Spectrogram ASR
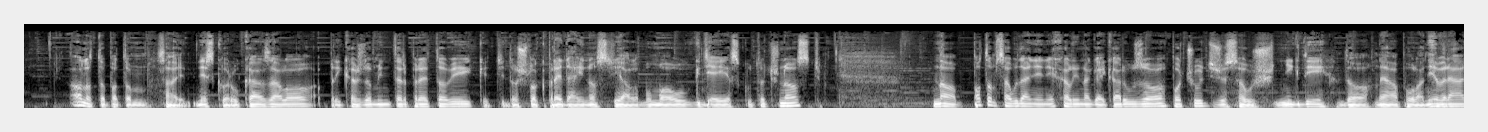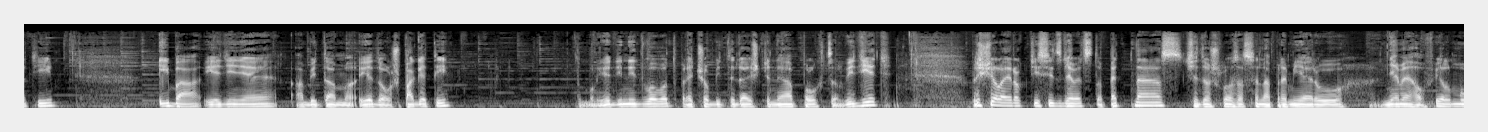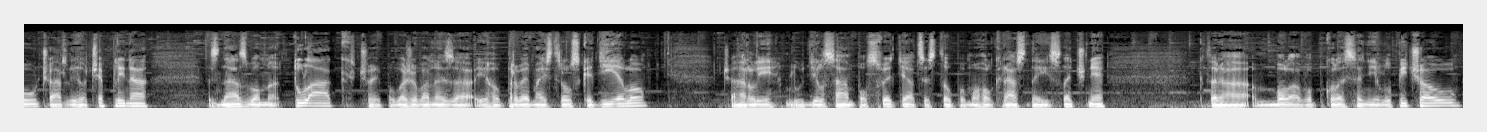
ono to potom sa aj neskôr ukázalo pri každom interpretovi, keď došlo k predajnosti albumov, kde je skutočnosť. No, potom sa údajne nechal inak aj Caruso počuť, že sa už nikdy do Neapola nevráti, iba jedine, aby tam jedol špagety. To bol jediný dôvod, prečo by teda ešte Neapol chcel vidieť. Prišiel aj rok 1915, došlo zase na premiéru nemého filmu Charlieho Chaplina s názvom Tulák, čo je považované za jeho prvé majstrovské dielo. Charlie blúdil sám po svete a cestou pomohol krásnej slečne, ktorá bola v obkolesení lupičov.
